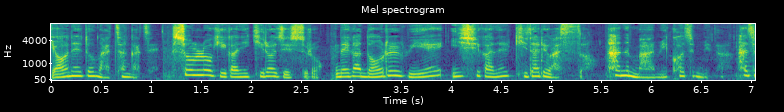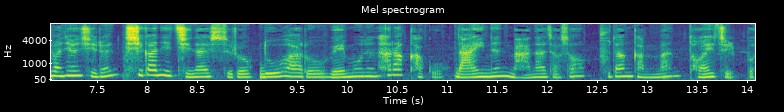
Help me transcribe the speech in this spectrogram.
연애도 마찬가지. 솔로 기간이 길어질수록 내가 너를 위해 이 시간을 기다려왔어. 하는 마음이 커집니다. 하지만 현실은 시간이 지날수록 노화로 외모는 하락하고 나이는 많아져서 부담감만 더해질 뿐.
